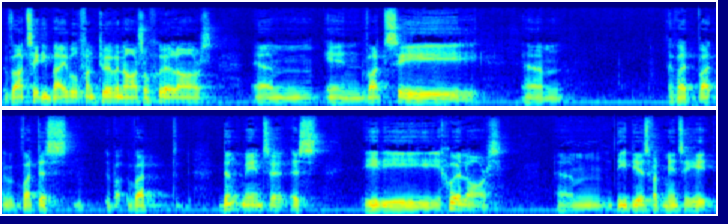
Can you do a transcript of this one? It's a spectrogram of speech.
wat sê die Bybel van towenaars of goelaars ehm um, en wat sê ehm um, wat wat wat is wat, wat dink mense is hierdie goelaars ehm um, die idees wat mense het.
